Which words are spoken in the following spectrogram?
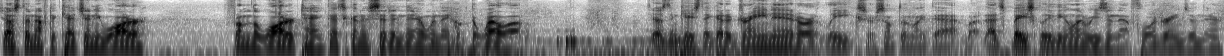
just enough to catch any water from the water tank that's going to sit in there when they hook the well up. just in case they got to drain it or it leaks or something like that. But that's basically the only reason that floor drains in there.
